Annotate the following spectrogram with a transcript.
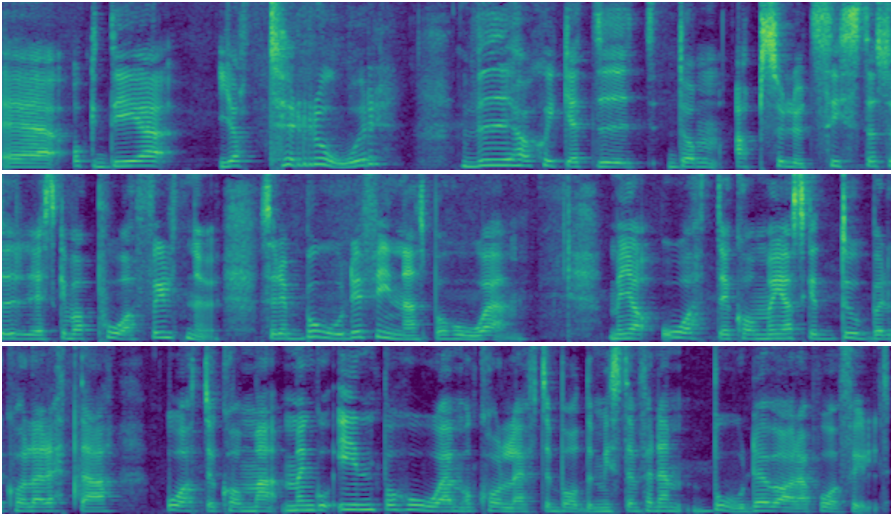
Eh, och det, jag tror, vi har skickat dit de absolut sista så det ska vara påfyllt nu. Så det borde finnas på H&M. Men jag återkommer, jag ska dubbelkolla detta, återkomma. Men gå in på H&M och kolla efter bodymisten för den borde vara påfylld.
